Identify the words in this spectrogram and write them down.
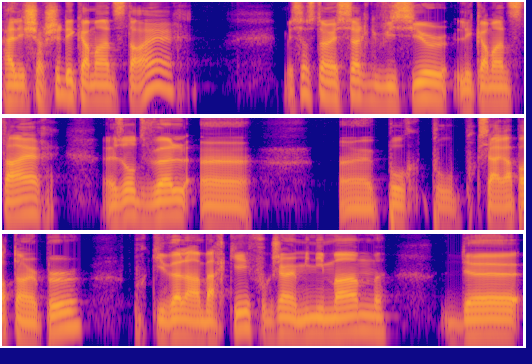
aller chercher des commanditaires, mais ça, c'est un cercle vicieux. Les commanditaires, eux autres veulent un. Pour, que ça rapporte un peu, pour qu'ils veulent embarquer, il faut que j'ai un minimum de,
